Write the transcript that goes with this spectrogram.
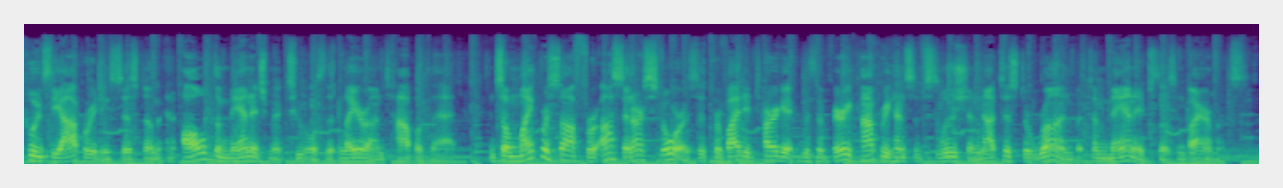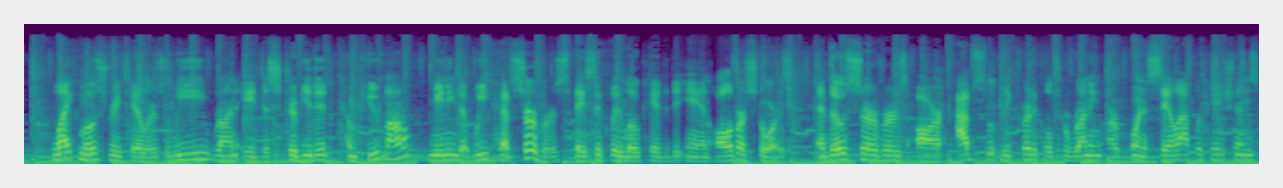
includes the operating system, and all of the management tools that layer on top of that. And so Microsoft, for us in our stores, has provided Target with a very comprehensive solution, not just to run, but to manage those environments. Like most retailers, we run a distributed compute model, meaning that we have servers basically located in all of our stores, and those servers are absolutely critical to running our point of sale applications,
